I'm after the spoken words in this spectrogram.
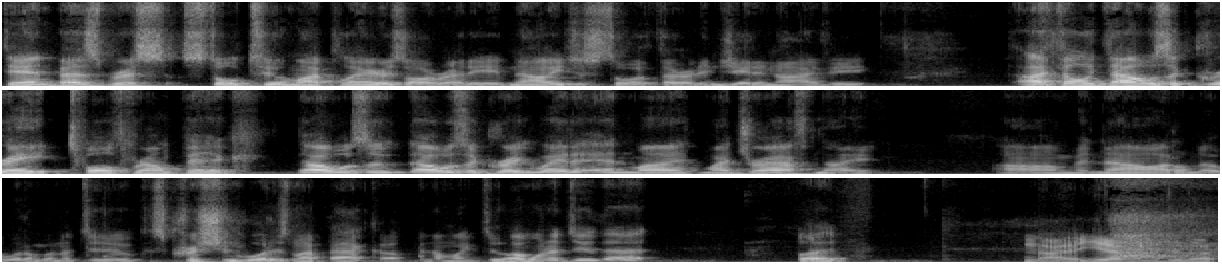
Dan Besbris stole two of my players already. Now he just stole a third in Jaden Ivey. I felt like that was a great 12th round pick that was a that was a great way to end my my draft night. Um, and now I don't know what I'm gonna do because Christian Wood is my backup, and I'm like, do I want to do that? But no, you don't want to do that.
